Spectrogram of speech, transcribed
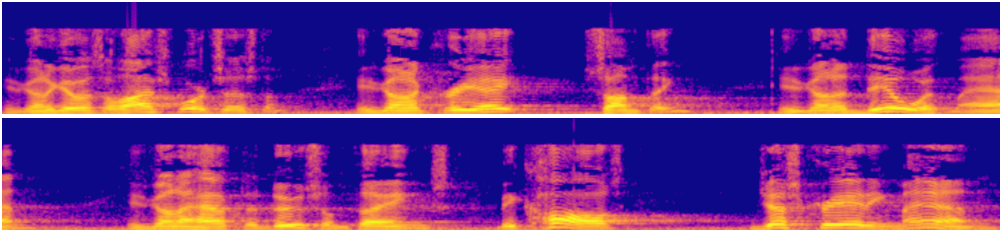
He's going to give us a life support system. He's going to create something. He's going to deal with man. He's going to have to do some things because just creating man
